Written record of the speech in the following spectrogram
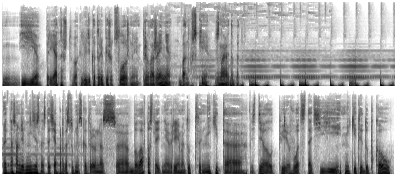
и приятно, что люди, которые пишут сложные приложения банковские, знают об этом. Это на самом деле не единственная статья про доступность, которая у нас э, была в последнее время. Тут Никита сделал перевод статьи Никиты Дубкоу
